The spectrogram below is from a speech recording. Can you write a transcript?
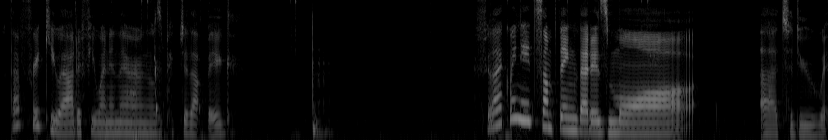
Would that freak you out if you went in there and there was a picture that big? I feel like we need something that is more uh, to do with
